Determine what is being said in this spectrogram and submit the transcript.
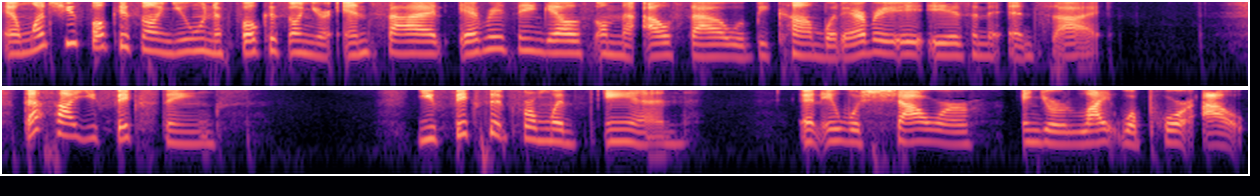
And once you focus on you and focus on your inside, everything else on the outside will become whatever it is in the inside. That's how you fix things. You fix it from within, and it will shower and your light will pour out.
